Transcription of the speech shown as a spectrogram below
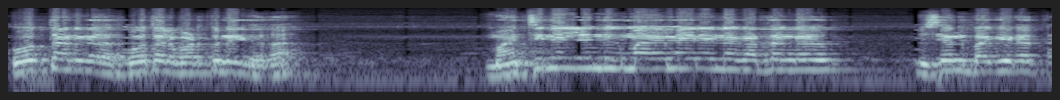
కోతాను కదా కోతలు పడుతున్నాయి కదా. మంచినీళ్ళు ఎందుకు మాయమైన నాకు అర్థం కాదు. మిషన్ భగీరథ.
